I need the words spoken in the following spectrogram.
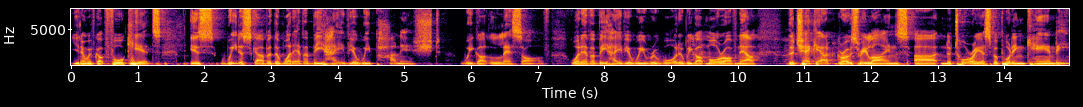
you know, we've got four kids. Is we discovered that whatever behavior we punished, we got less of. Whatever behavior we rewarded, we got more of. Now, the checkout grocery lines are notorious for putting candy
